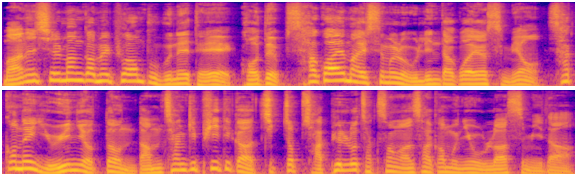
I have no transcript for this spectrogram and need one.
많은 실망감을 표한 부분에 대해 거듭 사과의 말씀을 올린다고 하였으며 사건의 요인이었던 남창기 PD가 직접 자필로 작성한 사과문이 올라왔습니다.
